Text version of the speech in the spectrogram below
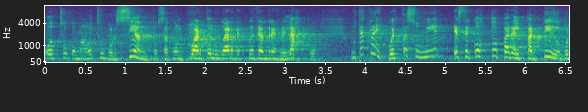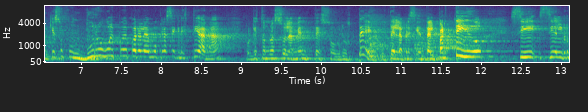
8,8%, sacó el cuarto lugar después de Andrés Velasco. ¿Usted está dispuesta a asumir ese costo para el partido? Porque eso fue un duro golpe para la democracia cristiana, porque esto no es solamente sobre usted, usted es la presidenta del partido. Si, si, el,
